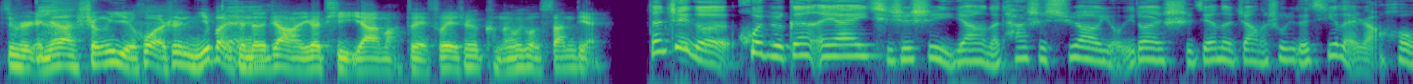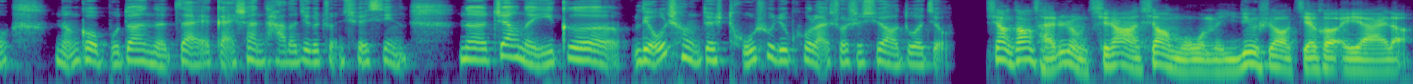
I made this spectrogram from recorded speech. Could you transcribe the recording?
就是人家的生意，或者是你本身的这样一个体验嘛？对，所以这个可能会有三点。但这个会不会跟 AI 其实是一样的？它是需要有一段时间的这样的数据的积累，然后能够不断的在改善它的这个准确性。那这样的一个流程对图数据库来说是需要多久？像刚才这种欺诈的项目，我们一定是要结合 AI 的，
